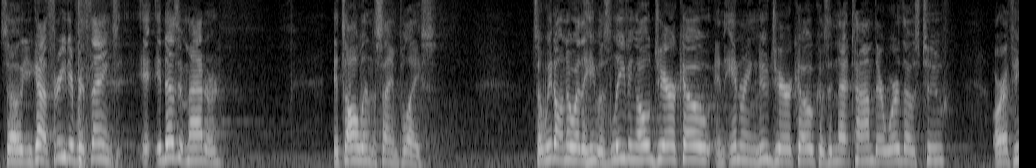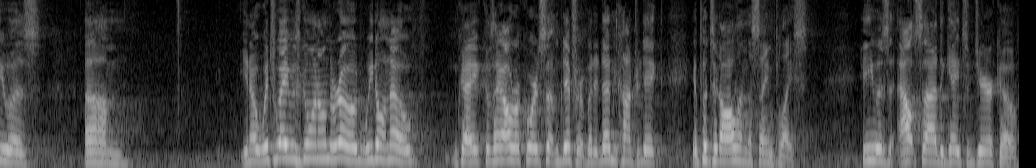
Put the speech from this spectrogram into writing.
So you got three different things. It, it doesn't matter, it's all in the same place. So we don't know whether he was leaving old Jericho and entering new Jericho, because in that time there were those two, or if he was um, you know, which way he was going on the road, we don't know, okay, because they all record something different, but it doesn't contradict. It puts it all in the same place. He was outside the gates of Jericho,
